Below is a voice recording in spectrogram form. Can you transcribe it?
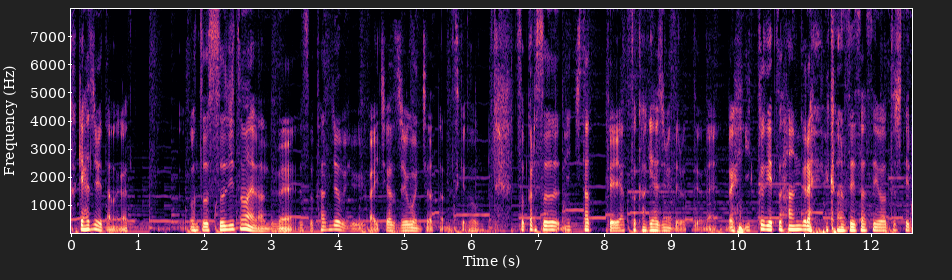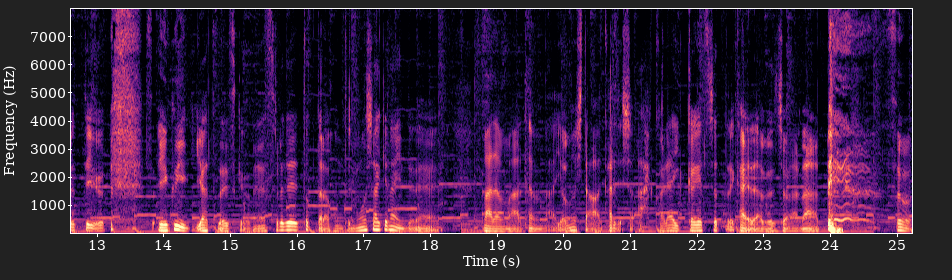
書き始めたのが、本当数日前なんでね、そう誕生日が1月15日だったんですけど、そこから数日経ってやっと書き始めてるっていうね、だから1ヶ月半ぐらいで完成させようとしてるっていう、うえぐいやつですけどね、それで撮ったら本当に申し訳ないんでね、まあでもまあ多分まあ読む人はわかるでしょ。あ、これは1ヶ月ちょっとで書いた文章だなって。そう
